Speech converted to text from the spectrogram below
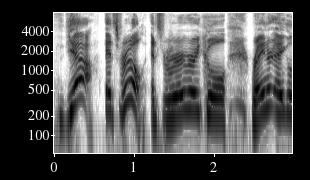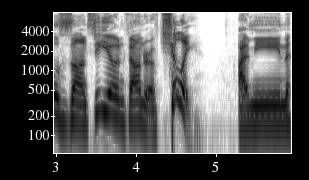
yeah, it's real. It's very very cool. Rainer Agles is on, CEO and founder of Chilly. I mean,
